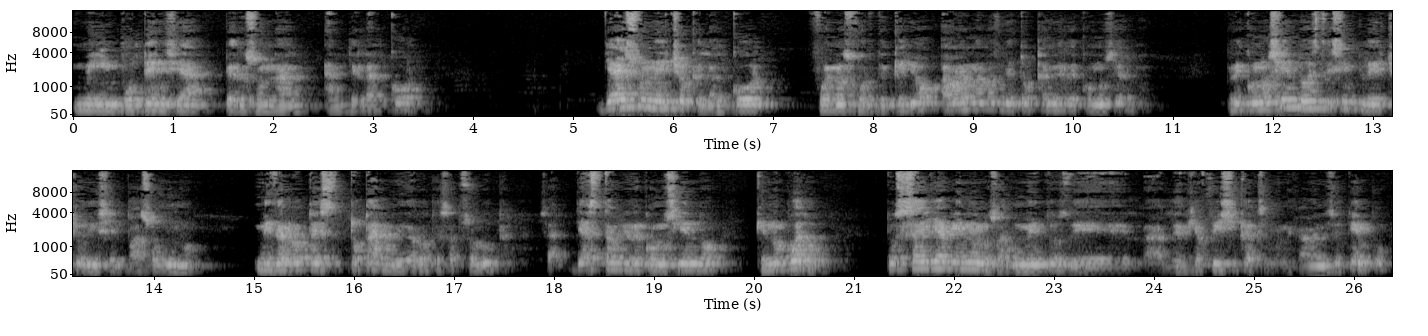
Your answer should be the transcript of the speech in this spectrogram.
mi impotencia personal ante el alcohol. Ya es un hecho que el alcohol fue más fuerte que yo, ahora nada más me toca a mí reconocerlo. Reconociendo este simple hecho, dice el paso uno, mi derrota es total, mi derrota es absoluta. O sea, ya estoy reconociendo que no puedo, entonces ahí ya vienen los argumentos de la alergia física que se manejaba en ese tiempo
